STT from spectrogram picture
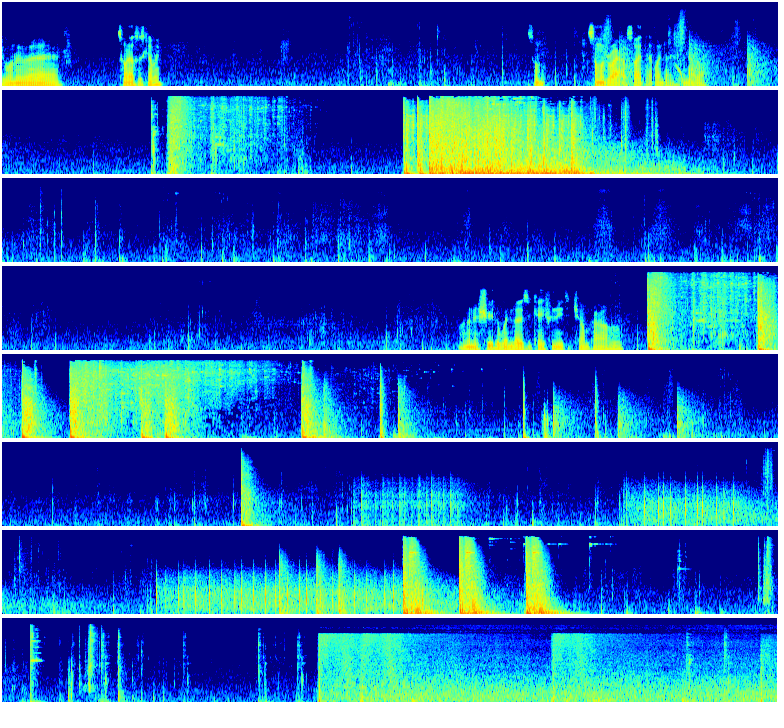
you want to? Uh, someone else is coming. Some, someone's right outside that window your left. I'm gonna shoot the windows in case we need to jump out of them.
